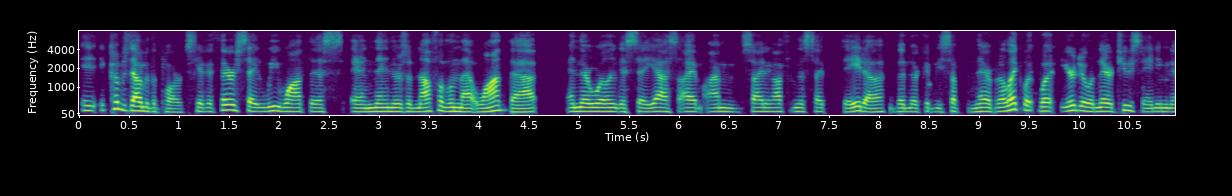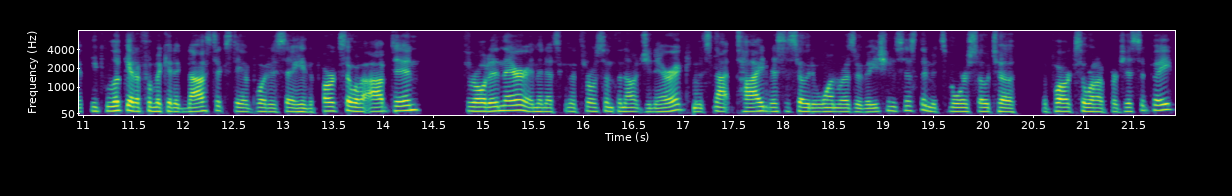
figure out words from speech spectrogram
it, it comes down to the parks. If, they're saying we want this and then there's enough of them that want that and they're willing to say, yes, I'm I'm signing off on this type of data, then there could be something there. But I like what, what you're doing there too, Sandy. I mean, if you can look at it from like an agnostic standpoint and say, hey, the parks that want to opt in, throw it in there, and then it's going to throw something out generic. It's not tied necessarily to one reservation system. It's more so to the parks that want to participate.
